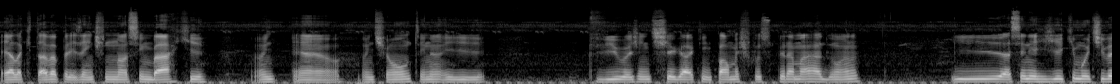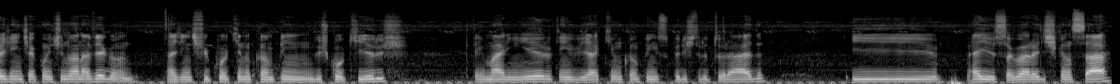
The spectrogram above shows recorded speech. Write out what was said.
Ela que estava presente no nosso embarque é, anteontem, né? E viu a gente chegar aqui em Palmas, ficou super amarradona. E essa energia que motiva a gente a continuar navegando. A gente ficou aqui no camping dos coqueiros, que tem marinheiro, quem vier aqui um camping super estruturado. E é isso, agora descansar,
